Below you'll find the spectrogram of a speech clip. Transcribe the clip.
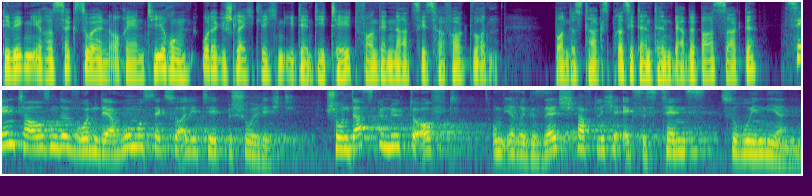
die wegen ihrer sexuellen Orientierung oder geschlechtlichen Identität von den Nazis verfolgt wurden. Bundestagspräsidentin Bärbel Baas sagte, Zehntausende wurden der Homosexualität beschuldigt. Schon das genügte oft, um ihre gesellschaftliche Existenz zu ruinieren.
